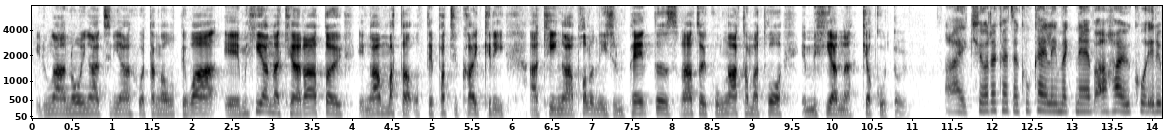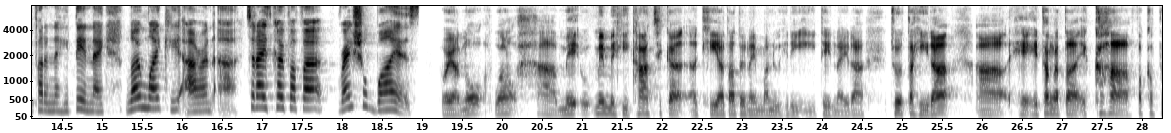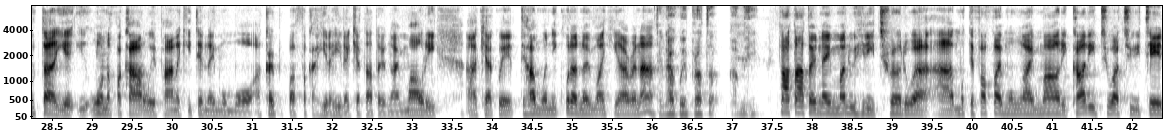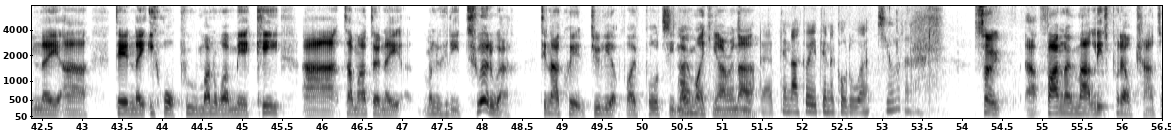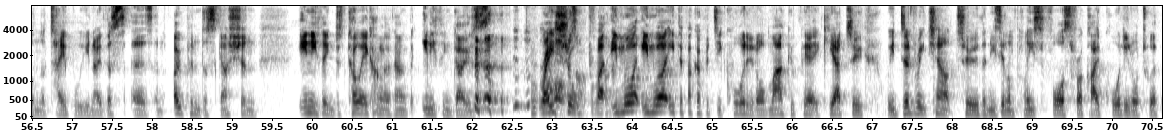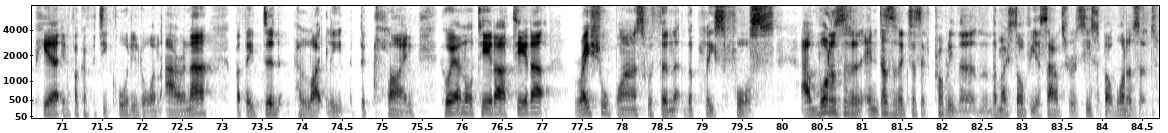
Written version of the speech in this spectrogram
I runga anō i ngā tini āhuatanga o te wā, e mihi ana ki a rātou e ngā mata o te patu kaikiri uh, ki ngā Polynesian Panthers, rātou ko ngā tamatoa e mihi ana ki a koutou. Ai, kia ora koutou, ko Kaylee McNabb, ahau, ko Iru Paranahi tēnei, ngau mai ki R&R. Today's kaupapa, racial bias. Hoi anō, well, uh, me, me mihi kā tika uh, ki a tātou nei manuhiri i tēnei rā. Tuatahi rā, uh, he, he tangata e kaha whakaputa i, i ona whakaaro e pāna ki tēnei momo a kaupapa whakahirahira ki a tātou ngai Māori. Uh, kia koe te hamua ni kora nau mai ki R&R. Tēnā koe prata, ka mihi. Tā tātou nei manuhiri tuarua uh, mo te whawhai mo ngai Māori. Kāri tu atu i tēnei, uh, tēnei iho pū manua me ki. Uh, tā mātou nei manuhiri tuarua. Tēnā koe Julia Whaipōti, nau mai ki. Kia Tēnā koe, tēnā korua. Kia ora. So, uh, whānau mā, let's put our cards on the table. You know, this is an open discussion. Anything, just koe kanga kanga, but anything goes. Racial, Oh, right, i, mua, i mua i te whakawhiti kōrero, māku pēr e ki atu, we did reach out to the New Zealand Police Force for a kai kōrero to appear in whakawhiti kōrero on R&R, but they did politely decline. Hoi anō, tērā, tērā, racial bias within the police force. Um, what is it and does it exist? It's probably the, the, the most obvious answer is yes, but what is it?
